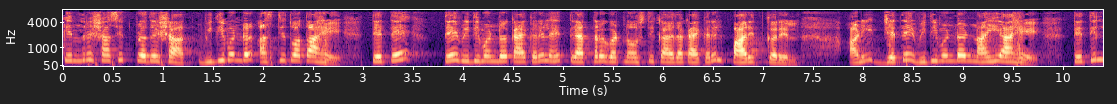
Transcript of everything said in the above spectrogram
केंद्रशासित प्रदेशात विधिमंडळ अस्तित्वात आहे तेथे ते विधिमंडळ काय करेल? हे त्र्याहत्तर घटनावस्ती कायदा काय करेल? पारित करेल. आणि जेथे विधिमंडळ नाही आहे तेथील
